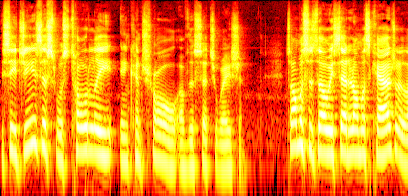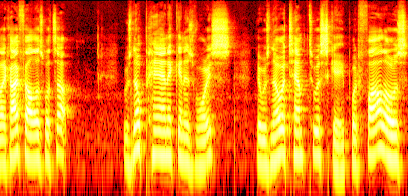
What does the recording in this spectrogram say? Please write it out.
You see, Jesus was totally in control of the situation. It's almost as though he said it almost casually, like, Hi, fellas, what's up? There was no panic in his voice. There was no attempt to escape. What follows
